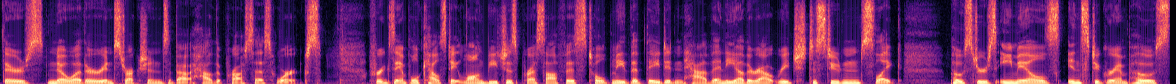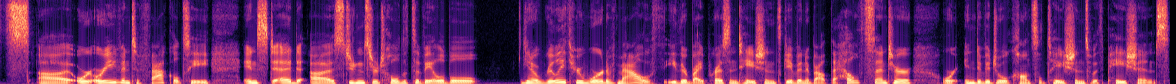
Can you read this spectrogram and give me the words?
There's no other instructions about how the process works. For example, Cal State Long Beach's press office told me that they didn't have any other outreach to students like posters, emails, Instagram posts, uh, or, or even to faculty. Instead, uh, students are told it's available you know, really through word of mouth, either by presentations given about the health center or individual consultations with patients.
